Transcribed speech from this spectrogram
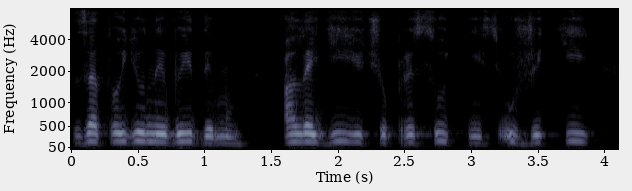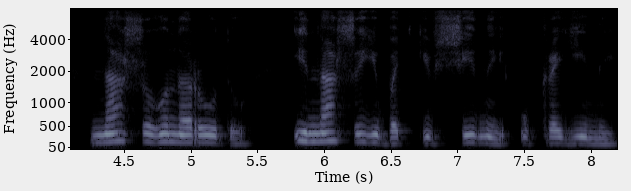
за Твою невидиму, але діючу присутність у житті нашого народу і нашої батьківщини України.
